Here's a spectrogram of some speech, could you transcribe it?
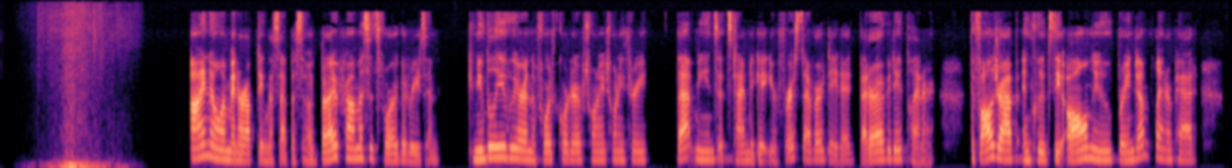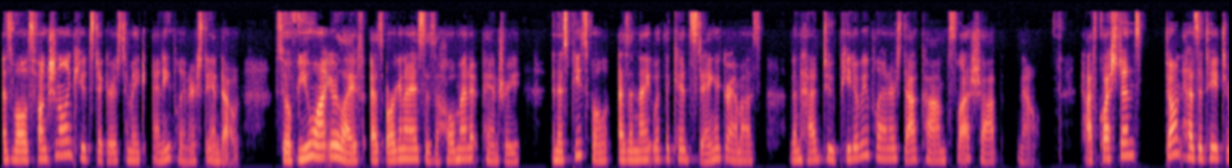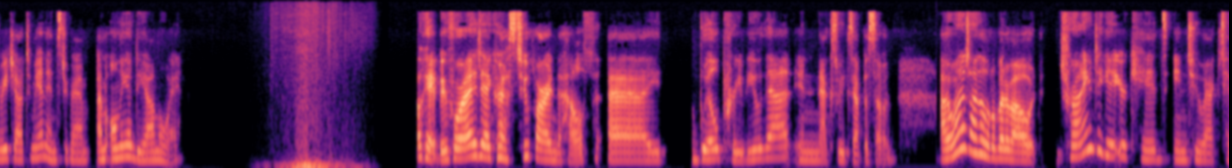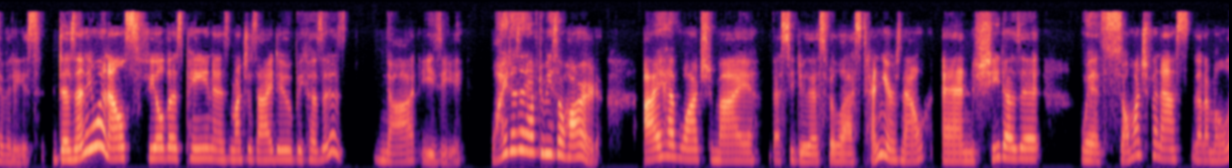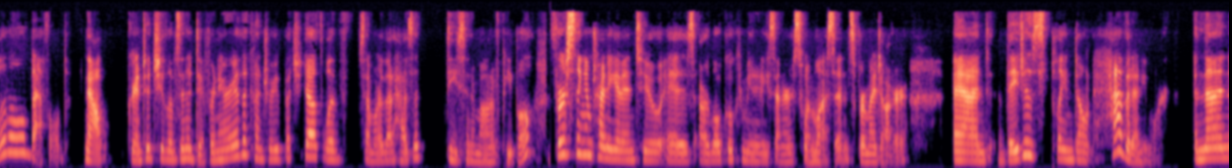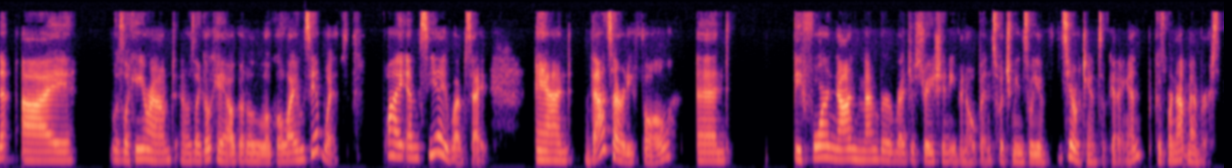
I know I'm interrupting this episode, but I promise it's for a good reason. Can you believe we are in the fourth quarter of 2023? That means it's time to get your first ever dated Better Everyday Planner. The fall drop includes the all new Brain Dump Planner Pad, as well as functional and cute stickers to make any planner stand out. So if you want your life as organized as a home edit pantry and as peaceful as a night with the kids staying at grandma's, then head to pwplanners.com slash shop now. Have questions? Don't hesitate to reach out to me on Instagram. I'm only a DM away. Okay, before I digress too far into health, I will preview that in next week's episode. I want to talk a little bit about trying to get your kids into activities. Does anyone else feel this pain as much as I do? Because it is not easy. Why does it have to be so hard? I have watched my bestie do this for the last 10 years now, and she does it with so much finesse that I'm a little baffled. Now, Granted, she lives in a different area of the country, but she does live somewhere that has a decent amount of people. First thing I'm trying to get into is our local community center swim lessons for my daughter. And they just plain don't have it anymore. And then I was looking around and I was like, okay, I'll go to the local YMCA, YMCA website. And that's already full. And before non member registration even opens, which means we have zero chance of getting in because we're not members.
